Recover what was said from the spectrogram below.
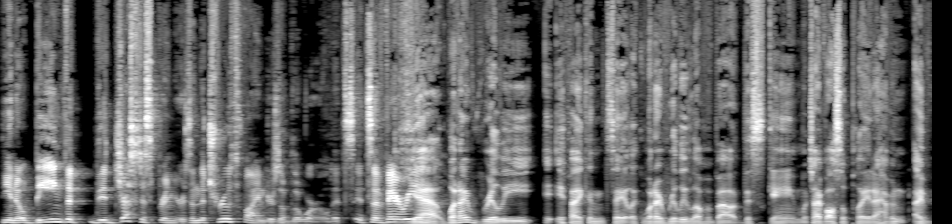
you know being the the justice bringers and the truth finders of the world. It's it's a very yeah what i really if i can say like what i really love about this game which i've also played i haven't i've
